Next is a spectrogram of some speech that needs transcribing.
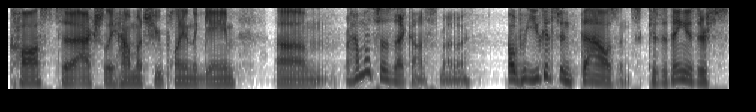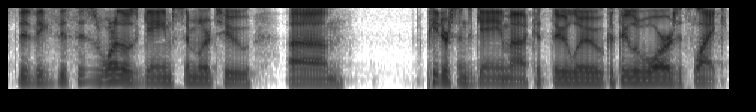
cost to actually how much you play in the game. Um, How much does that cost, by the way? Oh, but you could spend thousands because the thing is, there's the- the- this. This is one of those games similar to um, Petersen's game uh, Cthulhu, Cthulhu Wars. It's like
